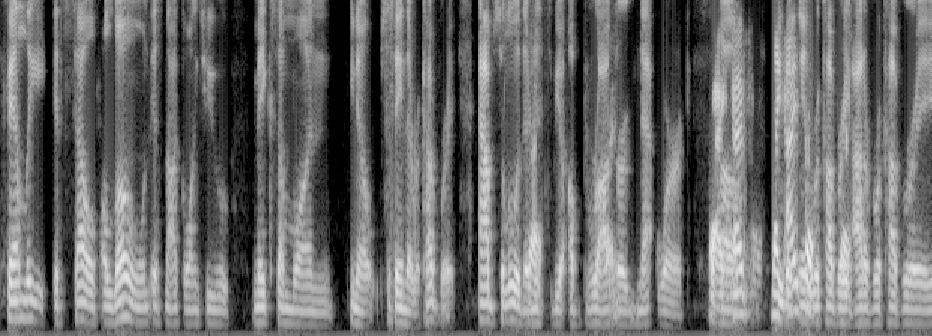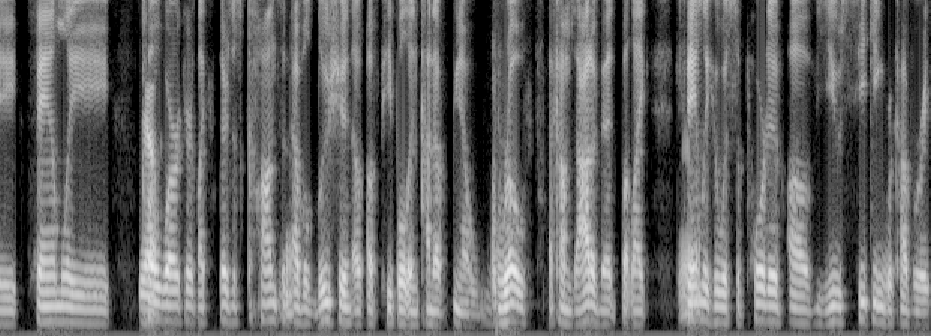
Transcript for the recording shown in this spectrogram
family itself alone is not going to make someone you know sustain their recovery absolutely there right. needs to be a broader right. network right. of like people I in recovery right. out of recovery family yeah. co-workers like there's this constant evolution of, of people and kind of you know growth that comes out of it but like yeah. family who is supportive of you seeking recovery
